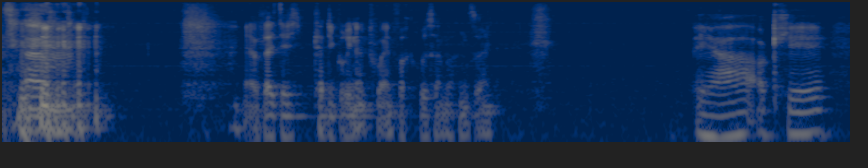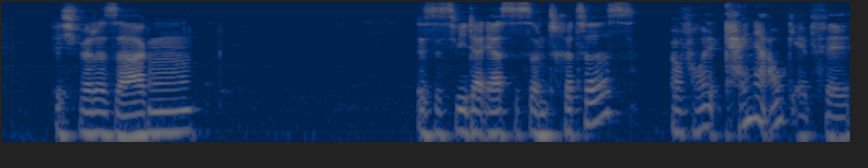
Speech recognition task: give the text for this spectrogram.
ähm, Ja, vielleicht hätte ich Kategorie Natur einfach größer machen sollen. ja, okay. Ich würde sagen, es ist wieder erstes und drittes. Obwohl, keine Augäpfel.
